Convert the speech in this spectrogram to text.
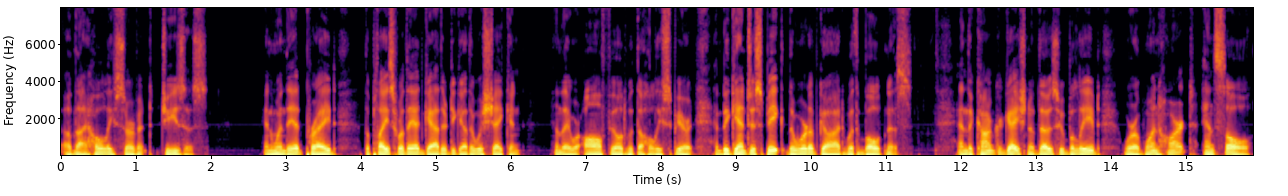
of thy holy servant Jesus. And when they had prayed, the place where they had gathered together was shaken, and they were all filled with the Holy Spirit, and began to speak the word of God with boldness. And the congregation of those who believed were of one heart and soul,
